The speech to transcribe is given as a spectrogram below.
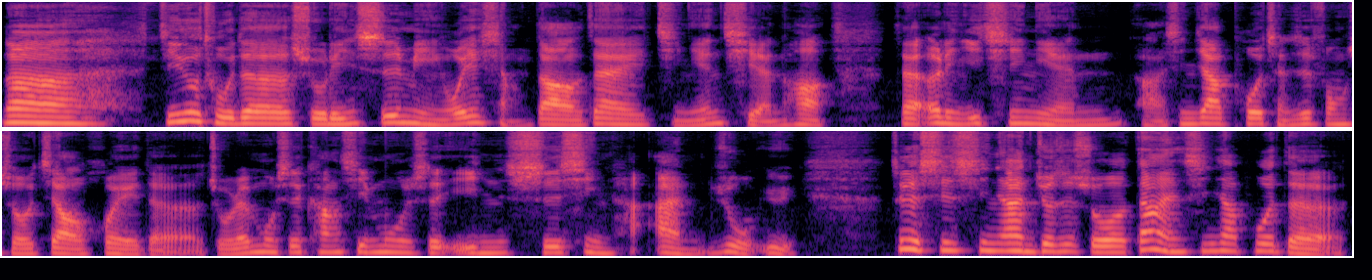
那基督徒的属灵失明，我也想到在几年前哈，在二零一七年啊，新加坡城市丰收教会的主任牧师康熙牧师因失信案入狱。这个失信案就是说，当然新加坡的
